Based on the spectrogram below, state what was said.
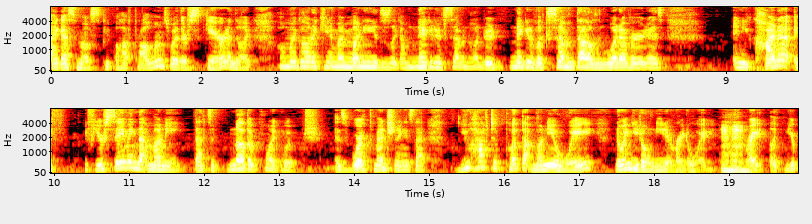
I guess most people have problems where they're scared and they're like, "Oh my god, I can't. My money is like I'm negative seven hundred, negative like seven thousand, whatever it is." And you kind of, if if you're saving that money, that's another point which is worth mentioning is that you have to put that money away knowing you don't need it right away hmm right? Like you're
